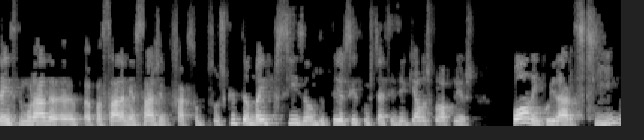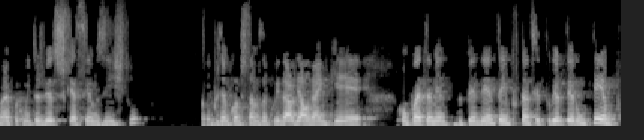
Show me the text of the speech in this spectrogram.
têm-se demorado a, a, passar a mensagem de facto são pessoas que também precisam de ter circunstâncias em que elas próprias podem cuidar de si, não é? Porque muitas vezes esquecemos isto. Por exemplo, quando estamos a cuidar de alguém que é completamente dependente, a importância de poder ter um tempo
